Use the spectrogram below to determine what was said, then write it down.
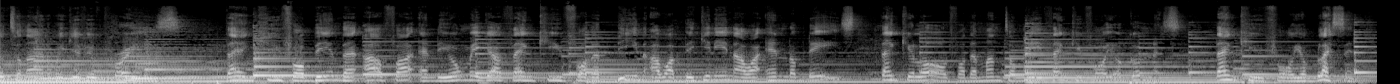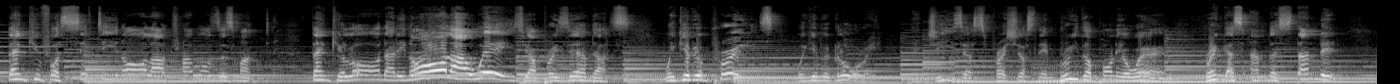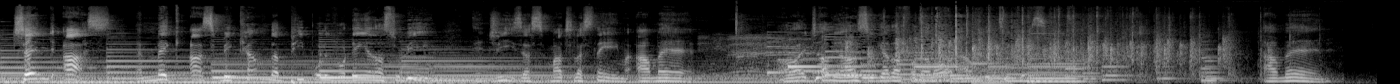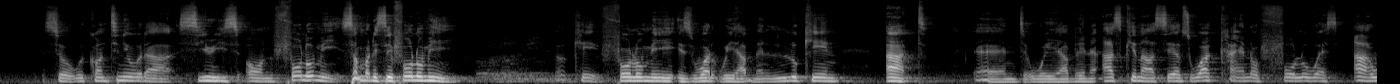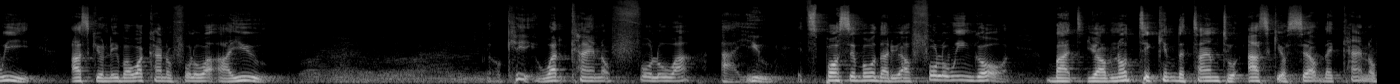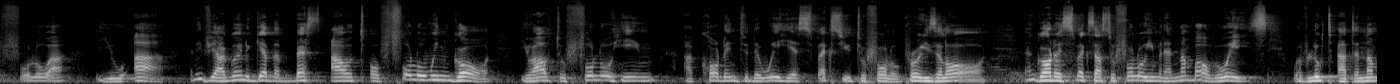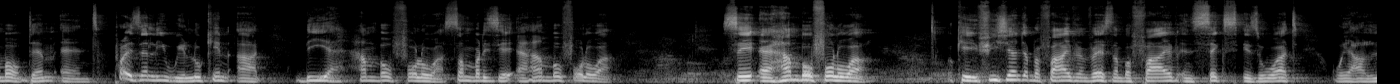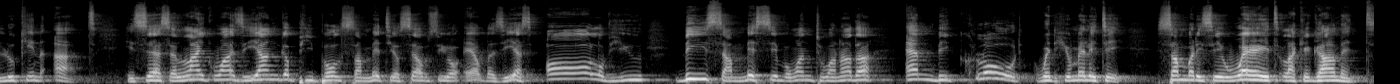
You tonight. We give you praise. Thank you for being the Alpha and the Omega. Thank you for the being our beginning, our end of days. Thank you, Lord, for the month of May. Thank you for your goodness. Thank you for your blessing. Thank you for safety in all our travels this month. Thank you, Lord, that in all our ways you have preserved us. We give you praise. We give you glory. In Jesus' precious name, breathe upon your word. Bring us understanding. Change us make us become the people you've ordained us to be. In Jesus' matchless name, Amen. Amen. All right, jam your hands together for the Lord. Amen. So we continue with our series on Follow Me. Somebody say, Follow me. Follow me. Okay, Follow Me is what we have been looking at. And we have been asking ourselves, what kind of followers are we? Ask your neighbor, what kind of follower are you? Okay, what kind of follower are you? It's possible that you are following God, but you have not taken the time to ask yourself the kind of follower you are. And if you are going to get the best out of following God, you have to follow Him according to the way He expects you to follow. Praise the Lord. And God expects us to follow Him in a number of ways. We've looked at a number of them, and presently we're looking at be a humble follower. Somebody say a humble follower. Say a humble follower. Okay, Ephesians chapter 5 and verse number 5 and 6 is what we are looking at. He says, and likewise, younger people, submit yourselves to your elders. Yes, all of you be submissive one to another and be clothed with humility. Somebody say, wear it like a garment.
